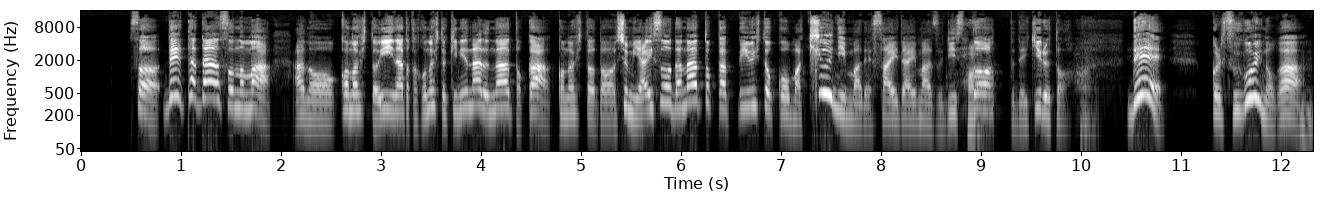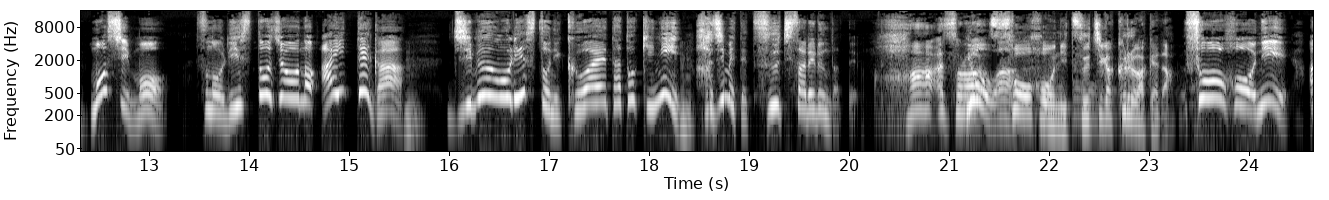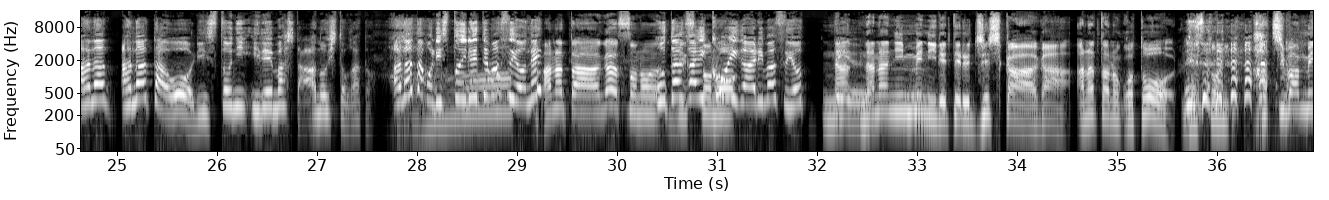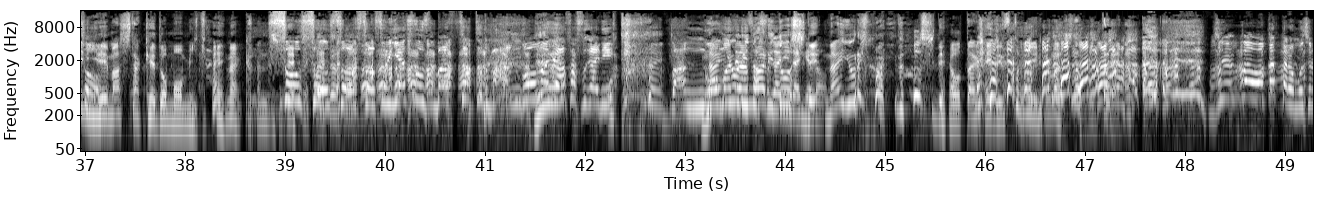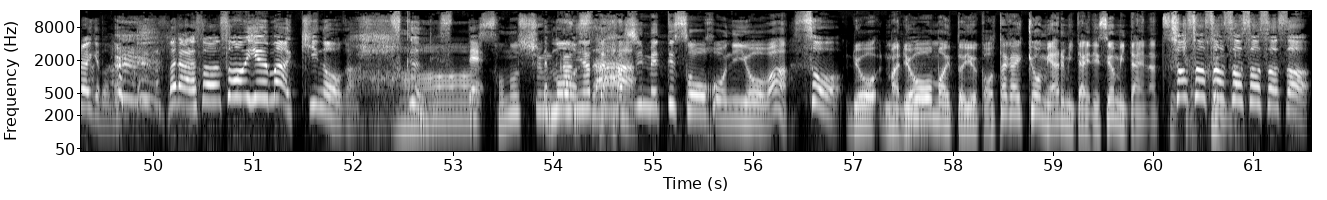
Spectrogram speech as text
そう。で、ただ、そのまあ、あの、この人いいなとか、この人気になるなとか、この人と趣味合いそうだなとかっていう人をこう、まあ、9人まで最大まずリストアップできると。はい。で、これすごいのが、うんもしも、そのリスト上の相手が、うん自分をリストに加えた時にうん、初めて通知されるんだって。はあ、それ要はは双方に通知が来るわけだ。双方に、あな、あなたをリストに入れました、あの人がと。あなたもリスト入れてますよね。あなたがその、お互い好意がありますよってな、いう。7人目に入れてるジェシカが、あなたのことをリストに 8番目に入れましたけども、みたいな感じで。そうそうそうそうそう。いや、そう、まあ、ちょっと番号まではさすがに。番号内まではさすがに同士で、だけど。内寄りのあり同士でお互いリストに入れましたみたいな。順番分かったら面白いけどね。まあだから、そう、そういう、まあ、機能がつくんですって。その瞬間になって初めて双方に要は、そう。両、まあ、両思いというか、お互い興味あるみたいですよ、みたいな通知がそうそうそうそうそうそう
